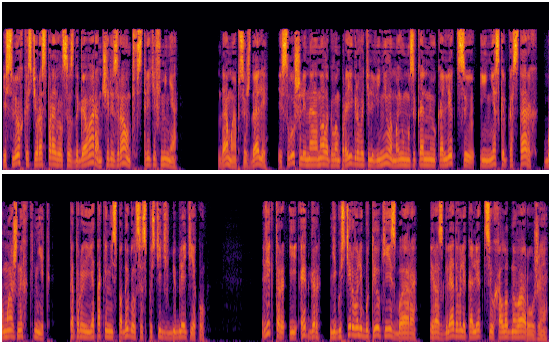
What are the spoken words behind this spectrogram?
и с легкостью расправился с договором через раунд, встретив меня — да, мы обсуждали и слушали на аналоговом проигрывателе винила мою музыкальную коллекцию и несколько старых бумажных книг, которые я так и не сподобился спустить в библиотеку. Виктор и Эдгар дегустировали бутылки из бара и разглядывали коллекцию холодного оружия,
